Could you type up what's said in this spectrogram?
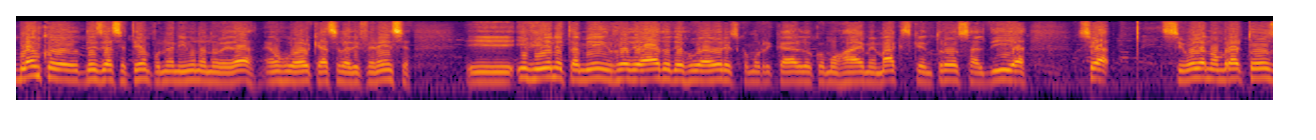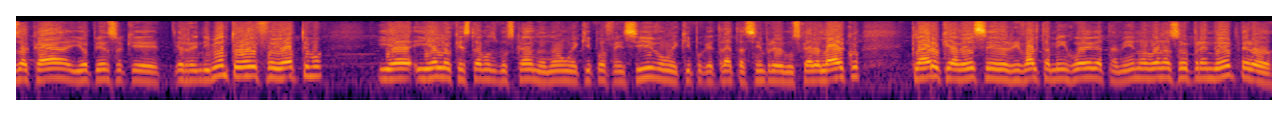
Blanco desde hace tiempo no es ninguna novedad, es un jugador que hace la diferencia. Y, y, viene también rodeado de jugadores como Ricardo, como Jaime, Max que entró, Saldía. O sea, si voy a nombrar todos acá, yo pienso que el rendimiento hoy fue óptimo y es, y es, lo que estamos buscando, ¿no? Un equipo ofensivo, un equipo que trata siempre de buscar el arco. Claro que a veces el rival también juega, también nos van a sorprender, pero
